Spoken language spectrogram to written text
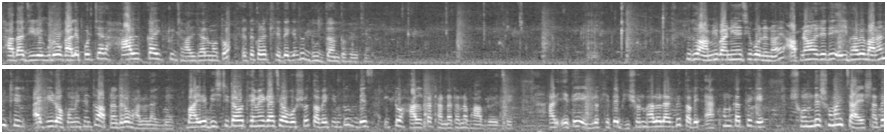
সাদা জিরেগুলো গালে পড়ছে আর হালকা একটু ঝাল ঝাল মতো, এতে করে খেতে কিন্তু দুর্দান্ত হয়েছে। শুধু আমি বানিয়েছি বলে নয়, আপনারাও যদি এইভাবে বানান, ঠিক একই রকমই কিন্তু আপনাদেরও ভালো লাগবে। বাইরে বৃষ্টিটাও থেমে গেছে অবশ্য, তবে কিন্তু বেশ একটু হালকা ঠান্ডা ঠান্ডা ভাব রয়েছে। আর এতে এগুলো খেতে ভীষণ ভালো লাগবে, তবে এখনকার থেকে সন্ধ্যের সময় চায়ের সাথে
